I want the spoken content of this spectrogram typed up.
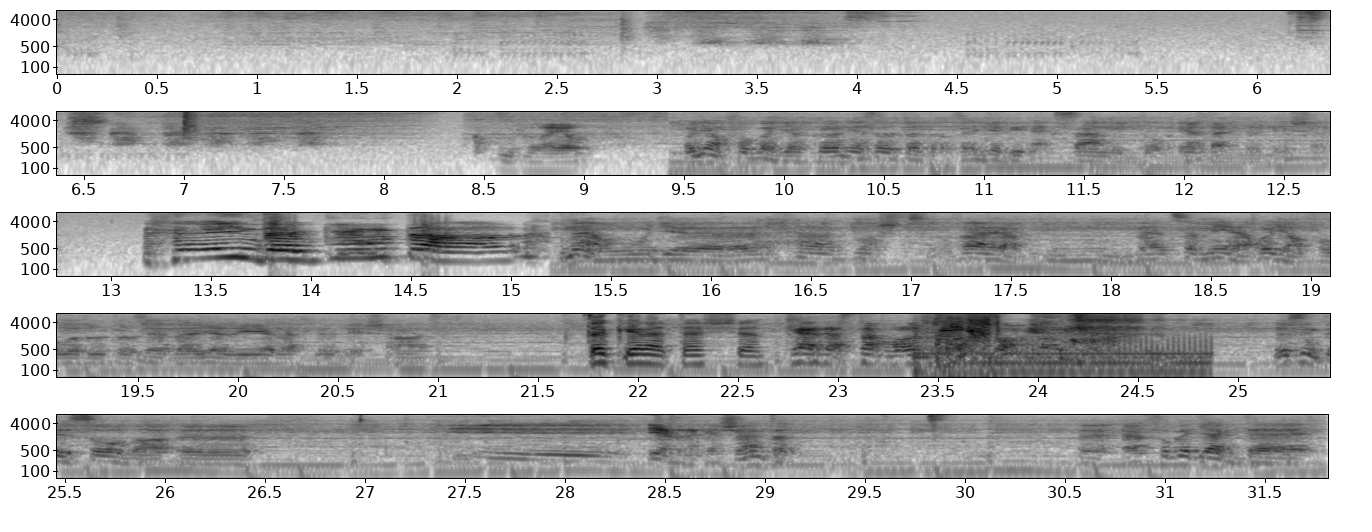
Kurva jó. Hogyan fogadja a környezetet az egyedinek számító érdeklődésed? Mindenki utál! Nem, úgy, hát most várjál, Bence, milyen, hogyan fogadod az egyedi érdeklődésemet? Tökéletesen. Kérdeztem basszom! Őszintén szólva, ö, érdekesen, tehát ö, elfogadják, de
